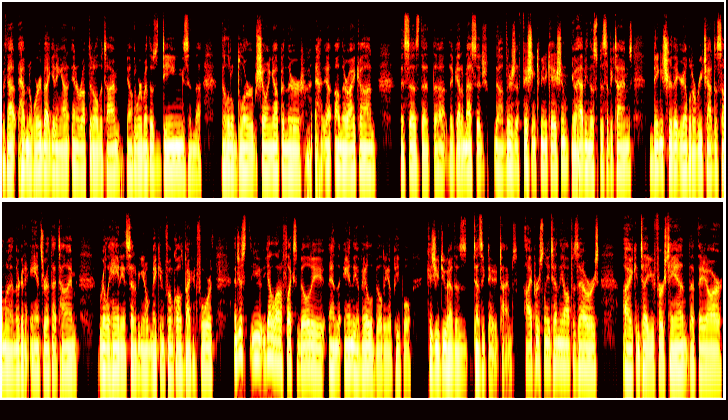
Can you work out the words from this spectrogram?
without having to worry about getting out, interrupted all the time. You know, they worry about those dings and the the little blurb showing up in their on their icon that says that uh, they've got a message. Uh, there's efficient communication, you know, having those specific times, making sure that you're able to reach out to someone and they're going to answer at that time, really handy instead of, you know, making phone calls back and forth. And just, you, you got a lot of flexibility and the, and the availability of people because you do have those designated times. I personally attend the office hours. I can tell you firsthand that they are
